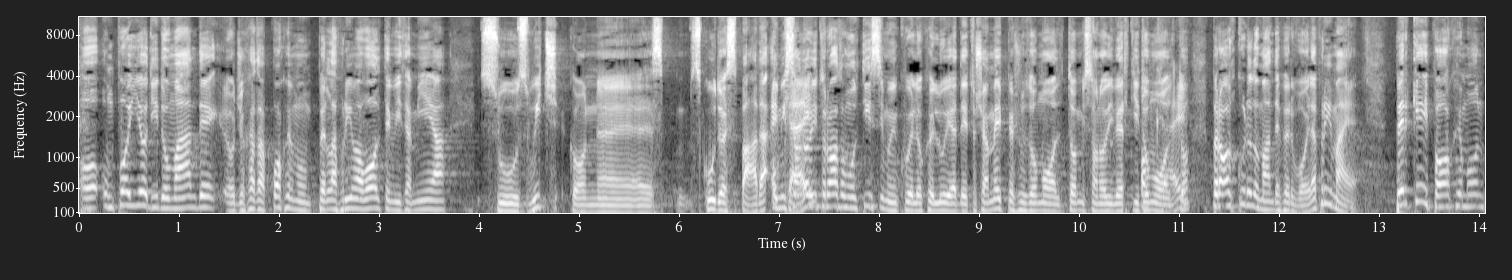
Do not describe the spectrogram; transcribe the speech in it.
ho un po' io di domande. Ho giocato a Pokémon per la prima volta in vita mia su Switch con eh, scudo e spada e mi sono ritrovato moltissimo in quello che lui ha detto. Cioè, a me è piaciuto molto, mi sono divertito Ok. molto. Però ho alcune domande per voi. La prima è: perché i Pokémon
